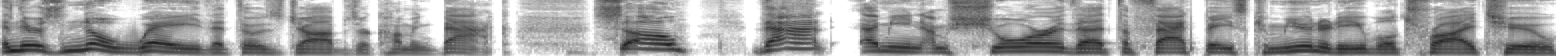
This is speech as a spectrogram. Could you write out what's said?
And there's no way that those jobs are coming back. So that, I mean, I'm sure that the fact based community will try to,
